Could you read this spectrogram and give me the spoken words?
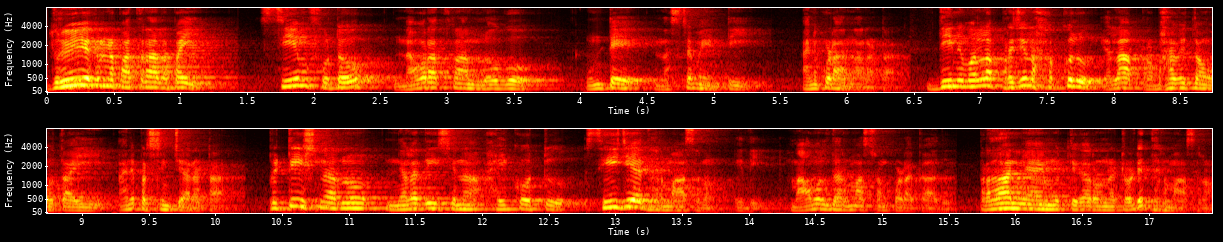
ధృవీకరణ పత్రాలపై సీఎం ఫోటో నవరత్నాల లోగో ఉంటే నష్టమేంటి అని కూడా అన్నారట. దీనివల్ల ప్రజల హక్కులు ఎలా ప్రభావితం అవుతాయి అని ప్రశ్నించారట. పిటిషనర్ను నిలదీసిన హైకోర్టు సీజే ధర్మాసనం ఇది. మామూలు ధర్మాసనం కూడా కాదు. ప్రధాన న్యాయమూర్తి గారు ఉన్నటువంటి ధర్మాసనం.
